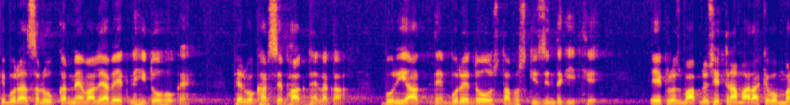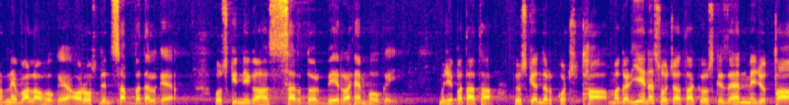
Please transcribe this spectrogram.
कि बुरा सलूक करने वाले अब एक नहीं दो हो गए। फिर वो घर से भागने लगा। बुरी आदतें, बुरे दोस्त अब उसकी ज़िंदगी थे। एक रोज़ बाप ने उसे इतना मारा कि वो मरने वाला हो गया और उस दिन सब बदल गया। उसकी निगाह सर्द और बेरहम हो गई। मुझे पता था कि उसके अंदर कुछ था, मगर ये ना सोचा था कि उसके जहन में जो था,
